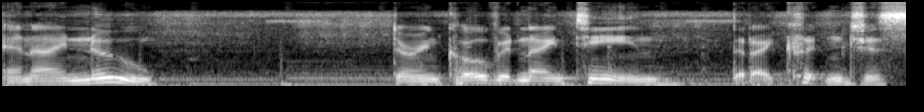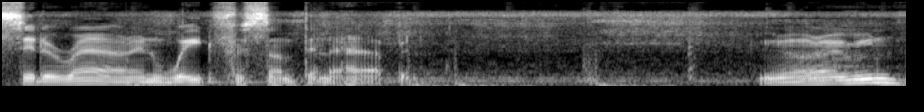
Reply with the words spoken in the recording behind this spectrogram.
And I knew during COVID 19 that I couldn't just sit around and wait for something to happen. You know what I mean?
